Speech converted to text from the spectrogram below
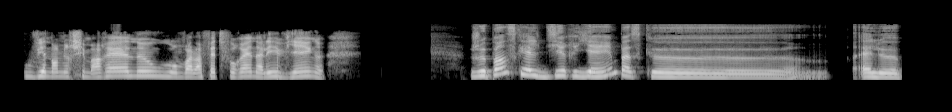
ou viens dormir chez ma reine, ou on va à la fête foraine, allez viens. Je pense qu'elle dit rien parce que elle,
